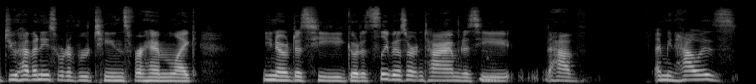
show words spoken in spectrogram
Do you have any sort of routines for him? Like, you know, does he go to sleep at a certain time? Does he have? I mean, how is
